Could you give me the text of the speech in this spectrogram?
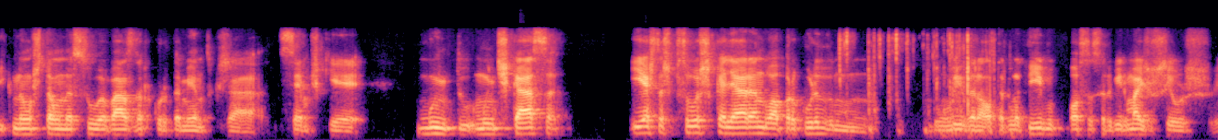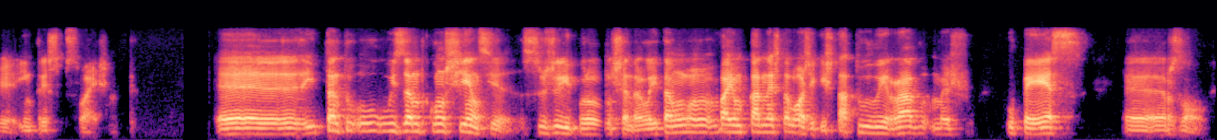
e que não estão na sua base de recrutamento, que já dissemos que é muito, muito escassa, e estas pessoas, se calhar, andam à procura de um, de um líder alternativo que possa servir mais os seus eh, interesses pessoais. Uh, e, portanto, o, o, exame de consciência sugerido por Alexandre Leitão vai um bocado nesta lógica. Isto está tudo errado, mas o PS uh, resolve.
